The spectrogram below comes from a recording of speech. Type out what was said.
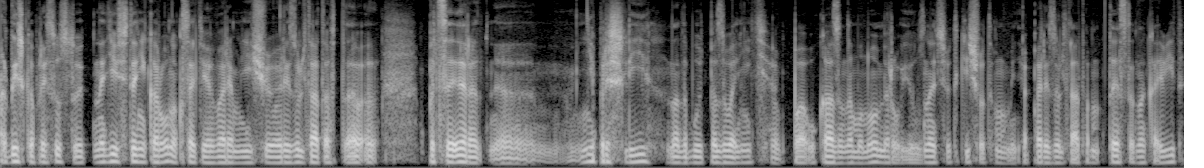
Одышка присутствует. Надеюсь, это не корона. Кстати говоря, мне еще результатов э, ПЦР э, не пришли. Надо будет позвонить по указанному номеру и узнать все-таки, что там у меня по результатам теста на ковид.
